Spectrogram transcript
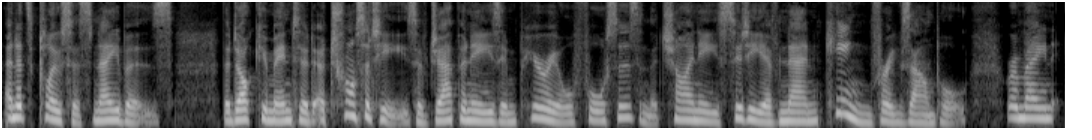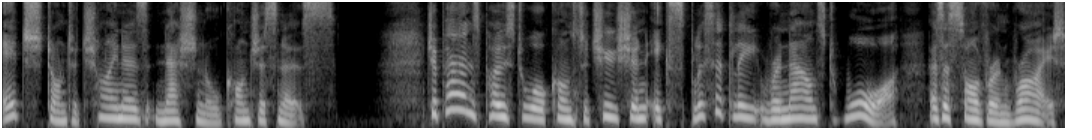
and its closest neighbours. The documented atrocities of Japanese imperial forces in the Chinese city of Nanking, for example, remain etched onto China's national consciousness. Japan's post war constitution explicitly renounced war as a sovereign right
